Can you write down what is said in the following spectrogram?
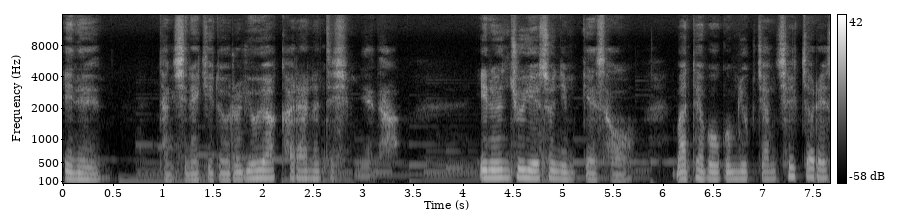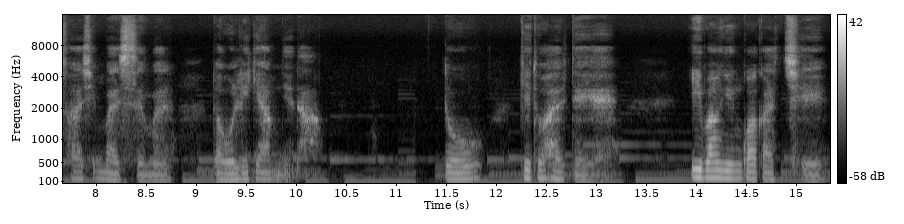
이는 당신의 기도를 요약하라는 뜻입니다. 이는 주 예수님께서 마태복음 6장 7절에서 하신 말씀을 떠올리게 합니다. 또 기도할 때에 이방인과 같이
